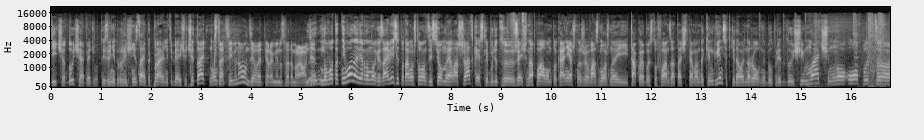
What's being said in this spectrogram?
Дича Дуча. Опять же, вот извини, дружище, не знаем, как правильно тебя еще читать, но... Кстати, именно он делает первый минус в этом раунде. Ну вот от него, наверное, много зависит, потому что он здесь темная лошадка. Если будет э, жечь напалом, то, конечно же, возможно, и такой one затащит команда Кингвин. Все-таки довольно ровный был предыдущий матч, но опыт э,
